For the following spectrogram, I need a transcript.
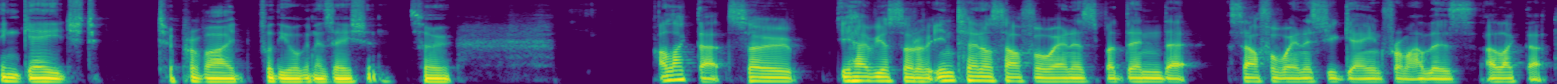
engaged to provide for the organization. So I like that. So you have your sort of internal self awareness, but then that self awareness you gain from others. I like that.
